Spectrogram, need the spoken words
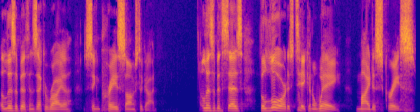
Elizabeth and Zechariah sing praise songs to God. Elizabeth says, The Lord has taken away my disgrace.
